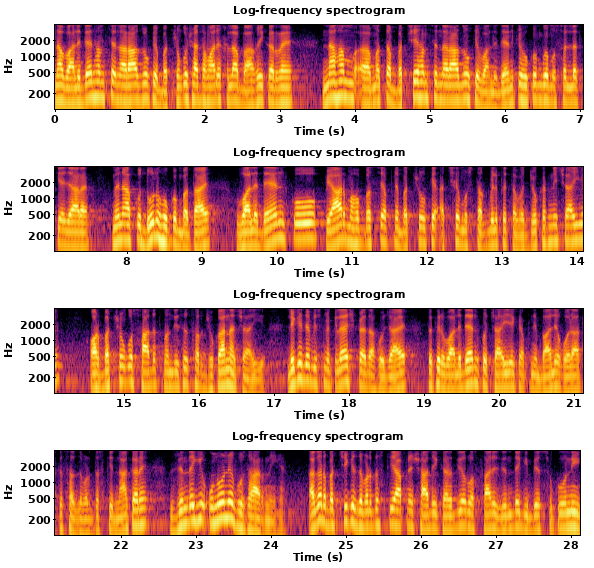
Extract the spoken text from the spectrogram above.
نہ والدین ہم سے ناراض ہوں کہ بچوں کو شاید ہمارے خلاف باغی کر رہے ہیں، نہ ہم مطلب بچے ہم سے ناراض ہوں کہ والدین کے حکم کو مسلط کیا جا رہا ہے۔ میں نے آپ کو دونوں حکم بتائے۔ والدین کو پیار، محبت سے اپنے بچوں کے اچھے مستقبل پہ توجہ کرنی چاہیے اور بچوں کو سعادت مندی سے سر جھکانا چاہیے۔ لیکن جب اس میں کلیش پیدا ہو جائے تو پھر والدین کو چاہیے کہ اپنے بالغ اولاد کے ساتھ زبردستی نہ کریں۔ زندگی انہوں نے گزارنی ہے۔ اگر بچی کی زبردستی آپ نے شادی کر دی اور وہ ساری زندگی بے سکونی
